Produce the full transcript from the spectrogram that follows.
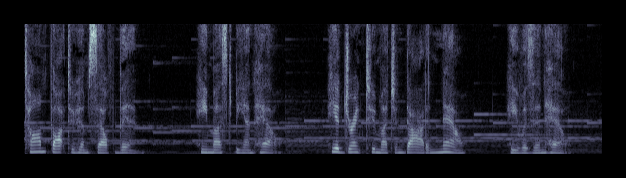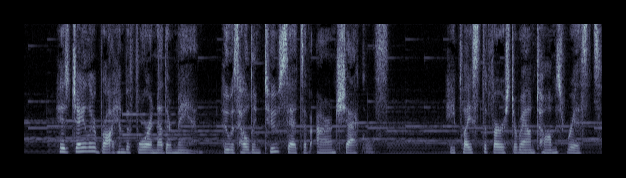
Tom thought to himself then, he must be in hell. He had drank too much and died, and now he was in hell. His jailer brought him before another man who was holding two sets of iron shackles. He placed the first around Tom's wrists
